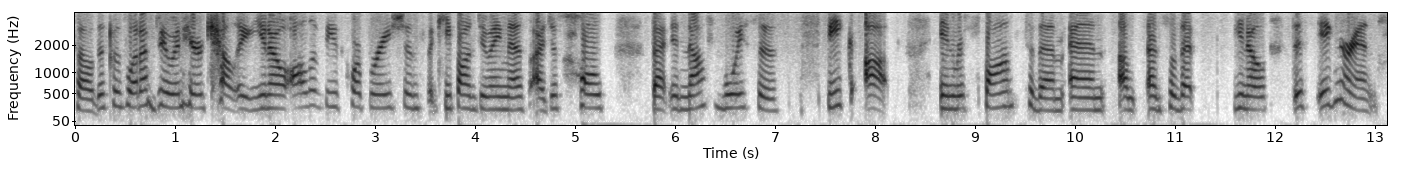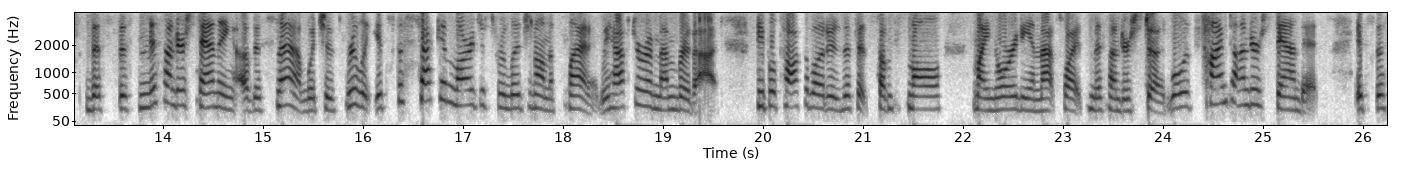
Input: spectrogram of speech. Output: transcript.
so. This is what I'm doing here, Kelly. You know, all of these corporations that keep on doing this, I just hope that enough voices speak up in response to them and uh, and so that you know this ignorance this this misunderstanding of islam which is really it's the second largest religion on the planet we have to remember that people talk about it as if it's some small minority and that's why it's misunderstood well it's time to understand it it's the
